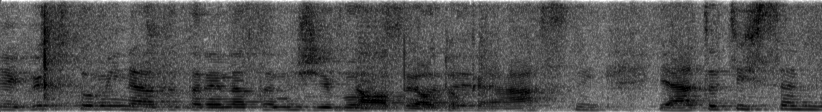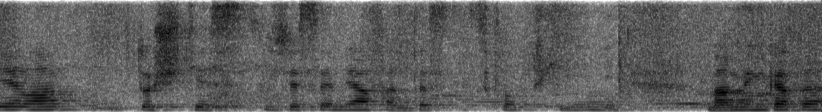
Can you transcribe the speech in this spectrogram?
Jak vy vzpomínáte tady na ten život? No, bylo to krásný. Já totiž jsem měla to štěstí, že jsem měla fantastickou tchýni. Maminka byla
